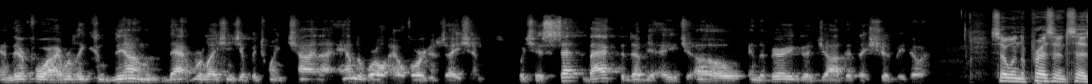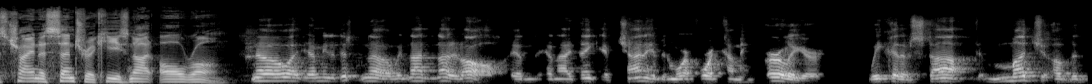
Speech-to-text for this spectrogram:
and therefore, I really condemn that relationship between China and the World Health Organization, which has set back the WHO in the very good job that they should be doing. So when the president says China centric, he's not all wrong. No, I mean, this, no, not, not at all. And, and I think if China had been more forthcoming earlier, we could have stopped much of the,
